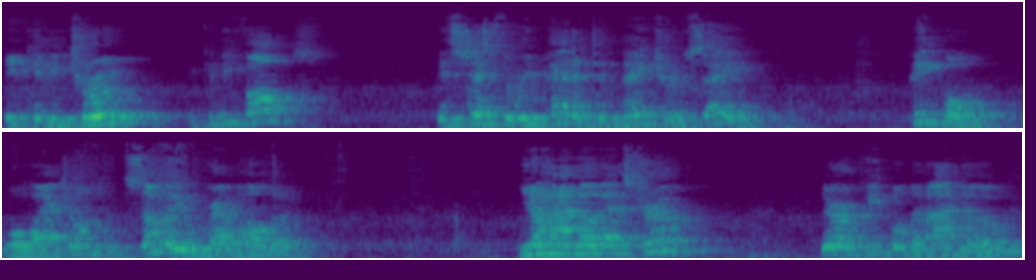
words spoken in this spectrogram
It can be true, it can be false. It's just the repetitive nature of saying. People will latch onto it. Somebody will grab a hold of it. You know how I know that's true? There are people that I know,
